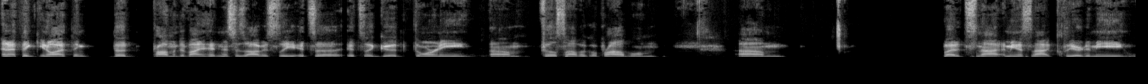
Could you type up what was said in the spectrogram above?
And I think, you know, I think the problem of divine hiddenness is obviously it's a it's a good thorny um, philosophical problem. Um, but it's not i mean it's not clear to me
